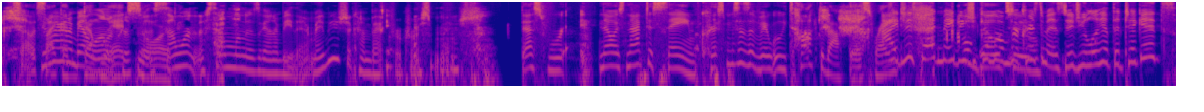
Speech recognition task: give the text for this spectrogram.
So it's You're like a be alone double on edged Christmas. sword. Someone, someone is gonna be there. Maybe you should come back for Christmas. That's re- no, it's not the same. Christmas is a very. We talked about this, right? I just said maybe you I'll should come home for Christmas. Did you look at the tickets?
